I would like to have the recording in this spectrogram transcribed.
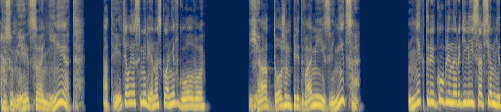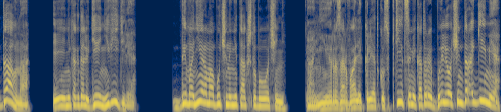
«Разумеется, нет», — ответил я смиренно, склонив голову. «Я должен перед вами извиниться. Некоторые гоблины родились совсем недавно и никогда людей не видели да и манерам обучены не так, чтобы очень. Они разорвали клетку с птицами, которые были очень дорогими,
